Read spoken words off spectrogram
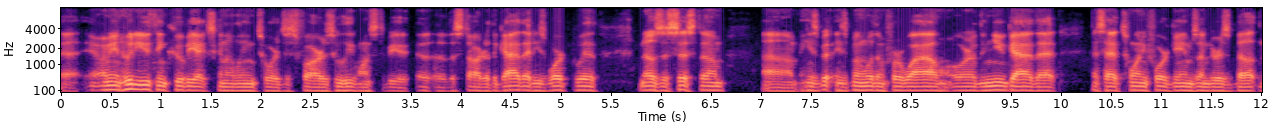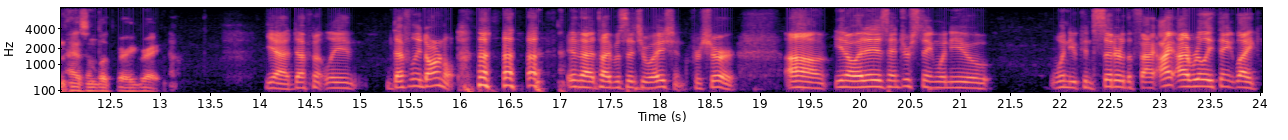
Uh, I mean, who do you think Kubiak's going to lean towards as far as who he wants to be uh, uh, the starter? The guy that he's worked with, knows the system. Um, he's been he's been with him for a while, or the new guy that has had 24 games under his belt and hasn't looked very great. Yeah, definitely, definitely Darnold in that type of situation for sure. Um, you know, it is interesting when you when you consider the fact. I, I really think like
